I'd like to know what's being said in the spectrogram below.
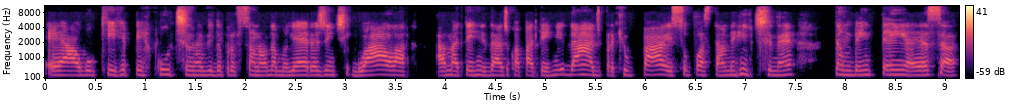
é algo que repercute na vida profissional da mulher, a gente iguala a maternidade com a paternidade, para que o pai, supostamente, né, também tenha essa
